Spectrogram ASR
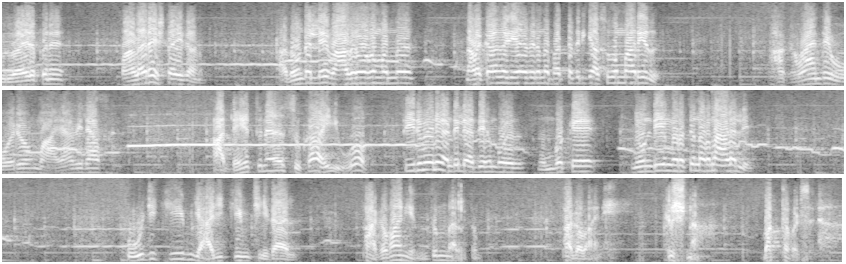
ഗുരുവായൂരപ്പന് വളരെ ഇഷ്ടമായി കാണും. അതുകൊണ്ടല്ലേ വാതരോഗം വന്ന് നടക്കാൻ കഴിയാതിരുന്ന ഭട്ടതിരിക്ക് അസുഖം മാറിയത്? ഭഗവാന്റെ ഓരോ മായാവിലാസം. അദ്ദേഹത്തിന് സുഖമായി ഓ തിരുമേനി കണ്ടില്ലേ അദ്ദേഹം പോയത്? മുമ്പൊക്കെ ഞൊണ്ടിയും വിറച്ച് നടന്ന ആളല്ലേ? പൂജിക്കുകയും യാചിക്കുകയും ചെയ്താൽ ഭഗവാൻ എന്തും നൽകും. ഭഗവാനെ കൃഷ്ണ ഭക്തവത്സല.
